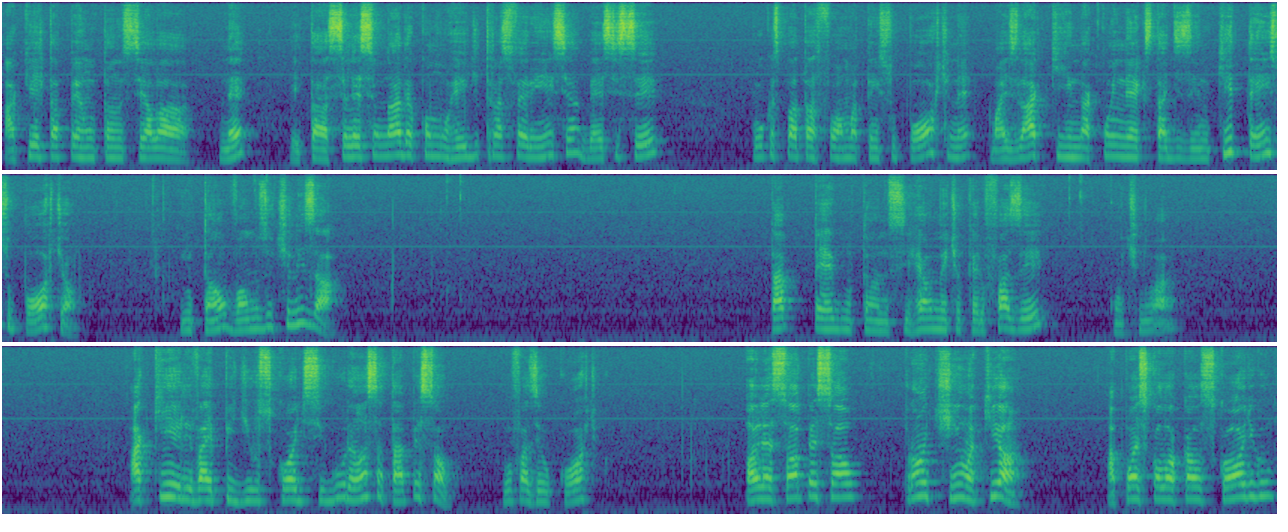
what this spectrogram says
Aqui ele está perguntando se ela, né? Ele está selecionada como rede de transferência BSC Poucas plataformas têm suporte, né? Mas aqui na Coinex está dizendo que tem suporte, ó. Então, vamos utilizar. Tá perguntando se realmente eu quero fazer. Continuar. Aqui ele vai pedir os códigos de segurança, tá, pessoal? Vou fazer o corte. Olha só, pessoal. Prontinho aqui, ó. Após colocar os códigos,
